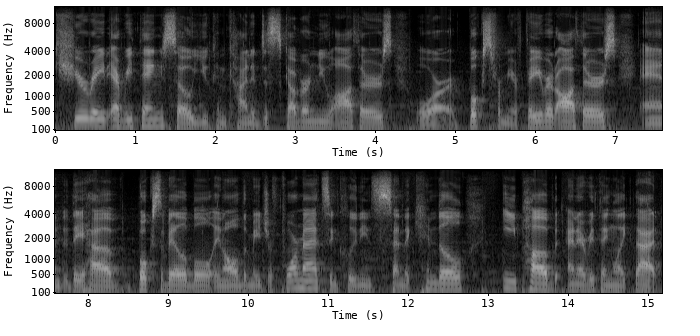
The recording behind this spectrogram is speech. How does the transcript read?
curate everything so you can kind of discover new authors or books from your favorite authors. And they have books available in all the major formats, including Send a Kindle, EPUB, and everything like that.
